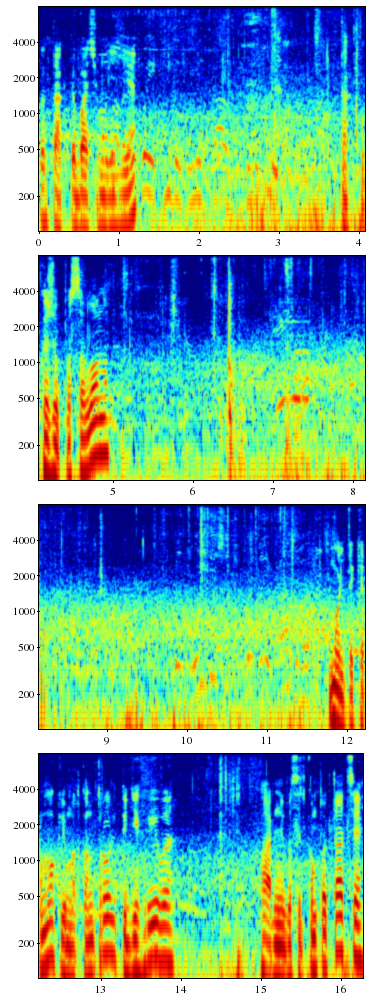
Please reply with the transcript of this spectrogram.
Контакти бачимо є. Так, покажу по салону. Мультикермо, клімат-контроль, підігріви, гарні досить комплектації.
